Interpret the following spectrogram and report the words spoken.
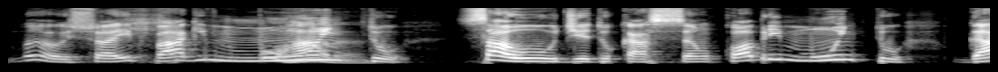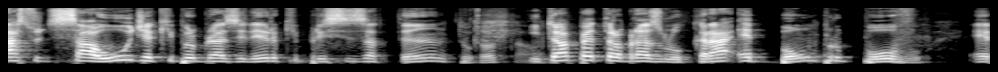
Meu, isso aí pague Porrada. muito. Saúde, educação, cobre muito gasto de saúde aqui pro brasileiro que precisa tanto. Total. Então a Petrobras lucrar é bom pro povo, é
